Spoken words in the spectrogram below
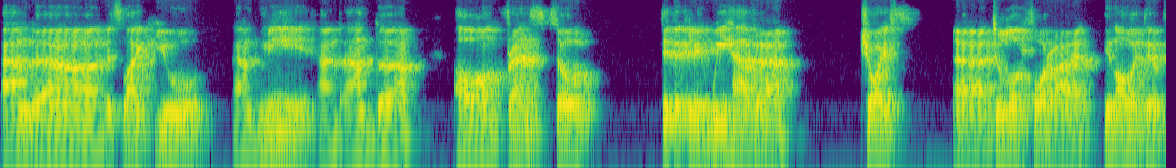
and uh, it's like you and me and and uh, our friends. So typically, we have a choice uh, to look for uh, innovative,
